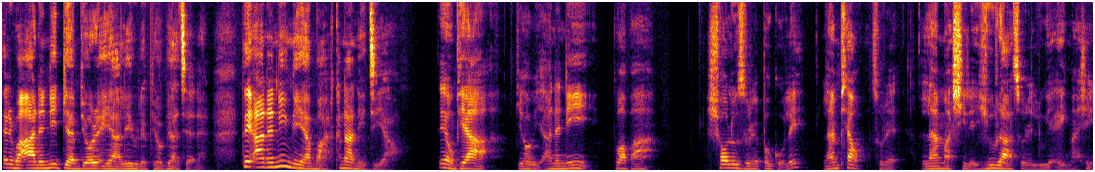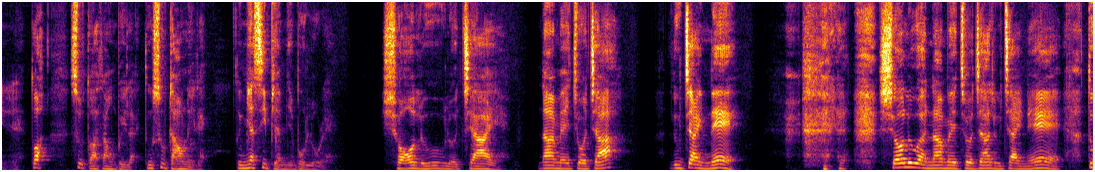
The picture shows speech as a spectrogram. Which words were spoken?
အဲ့ဒီမှာအာနနိပြန်ပြောတဲ့အရာလေးကိုလည်းပြောပြချင်တယ်သင်အာနနိနေရာမှာခဏနေကြည့်အောင်သင်အောင်ဖျားပြောပြီးအာနနိသွားပါရှောလူဆိုတဲ့ပုံကိုလေလမ်းဖြောက်ဆိုတဲ့လမ်းမှာရှိတဲ့ယူရာဆိုတဲ့လူရဲ့အိမ်မှာရှိနေတယ်။သွားဆုသွားတောင်းပေးလိုက်။ तू ဆုတောင်းနေတယ်။ तू မျက်စိပြန်မြင်ဖို့လိုတယ်။ရှောလူလို့ကြားရင်နာမည်ကြော်ကြားလူကြိုက်နေ။ရှောလူကနာမည်ကြော်ကြားလူကြိုက်နေ။ तू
